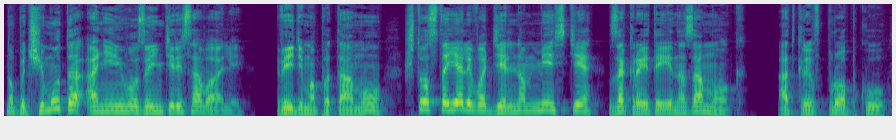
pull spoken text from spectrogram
но почему-то они его заинтересовали. Видимо, потому, что стояли в отдельном месте, закрытые на замок. Открыв пробку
